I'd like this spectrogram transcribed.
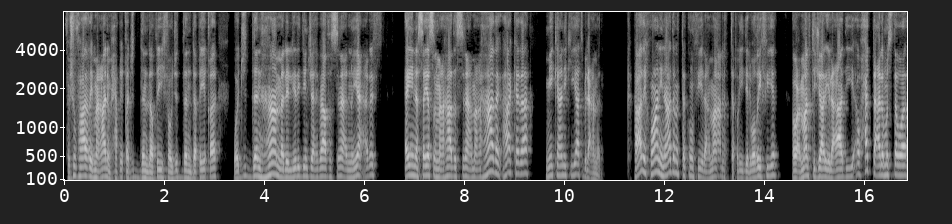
فشوف هذه معالم حقيقة جدا لطيفة وجدا دقيقة وجدا هامة للي يريد ينجح في هذا الصناعة إنه يعرف أين سيصل مع هذا الصناعة مع هذا هكذا ميكانيكيات بالعمل. هذه إخواني نادرا تكون في الأعمال التقليدية الوظيفية أو أعمال التجارية العادية أو حتى على مستوى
